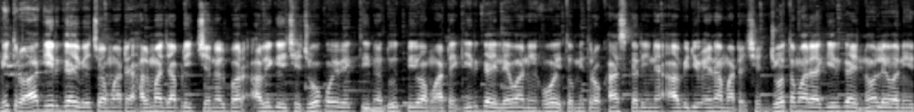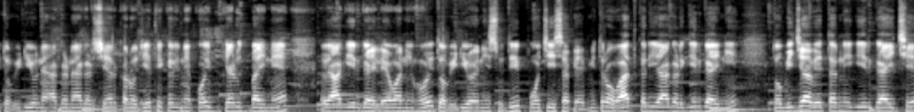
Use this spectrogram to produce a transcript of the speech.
મિત્રો, આ ગીર ગાય વેચવા માટે હાલમાં જ આપણી ચેનલ પર આવી ગઈ છે. જો કોઈ વ્યક્તિને દૂધ પીવા માટે ગીર ગાય લેવાની હોય તો મિત્રો, ખાસ કરીને આ વીડિયો એના માટે છે. જો તમારે આ ગીર ગાય ન લેવાની હોય તો વિડીયોને આગળને આગળ શેર કરો. જેથી કરીને કોઈ ખેડૂતભાઈને આ ગીર ગાય લેવાની હોય તો વીડિયો એની સુધી પહોંચી શકે. મિત્રો, વાત કરીએ આગળ ગીર ગાયની તો બીજા વેતરની ગીર ગાય છે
